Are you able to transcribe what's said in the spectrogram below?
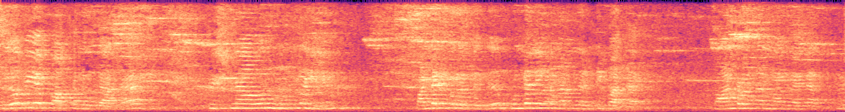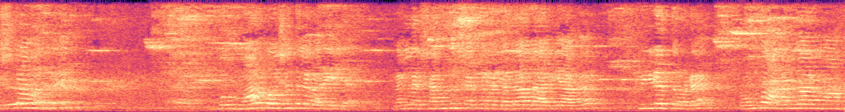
சேவையை பார்க்கறதுக்காக கிருஷ்ணாவும் ருக்மணியும் பண்டரிபுரத்துக்கு புண்டலிக வரதன் எட்டி பார்த்தார் பாண்டவன் வந்து என்ன கிருஷ்ணா வந்து அஹ், மாறு வருஷத்தில் வரையில நல்ல சங்கு சக்கர கதாதாரியாக கிரீடத்தோட ரொம்ப அலங்காரமாக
